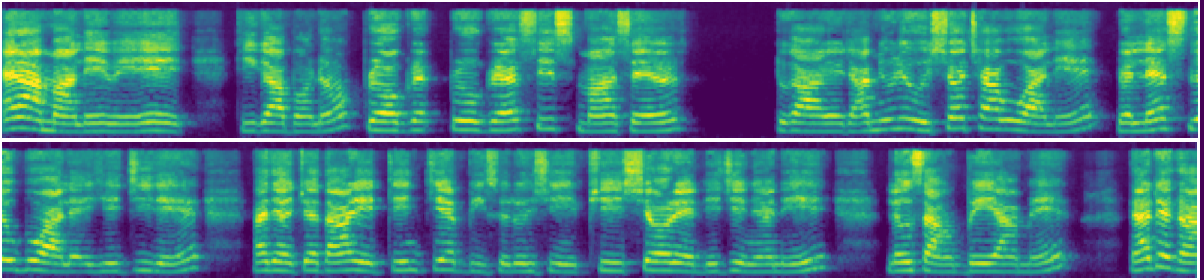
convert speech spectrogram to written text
အဲ့ဒါမှလည်းပဲဒီကပေါ့နော် progressive muscle တကားလေဒါမျိုးတွေကို short ချဖို့ကလည်း relax လုပ်ဖို့ကလည်းအရေးကြီးတယ်။ဒါကြောင့်ကြွက်သားတွေတင်းကျပ်ပြီဆိုလို့ရှိရင်ဖြေလျှော့တဲ့လေ့ကျင့်ခန်းတွေလှုပ်ဆောင်ပေးရမယ်။နောက်တစ်ခါ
